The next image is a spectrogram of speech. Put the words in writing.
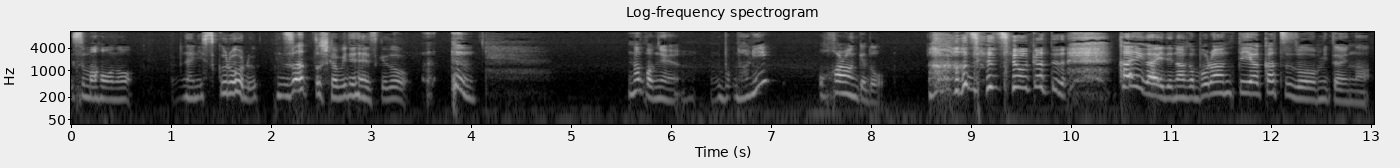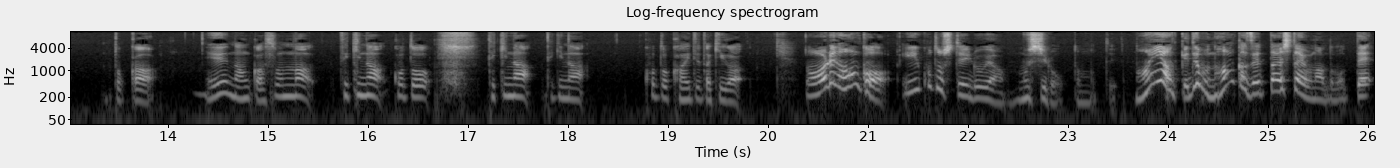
スマホの何？スクロール？ざっとしか見てないですけど。なんかね何？分からんけど。全然分かってない。海外でなんかボランティア活動みたいなとか。えなんかそんな的なこと的な的なこと書いてた気が。あれなんかいいことしているやんむしろと思って。なんやっけ？でもなんか絶対したよなと思って。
